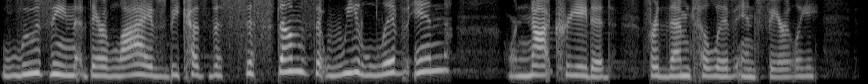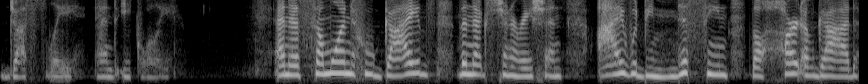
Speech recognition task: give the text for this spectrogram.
losing their lives because the systems that we live in were not created for them to live in fairly, justly, and equally. And as someone who guides the next generation, I would be missing the heart of God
